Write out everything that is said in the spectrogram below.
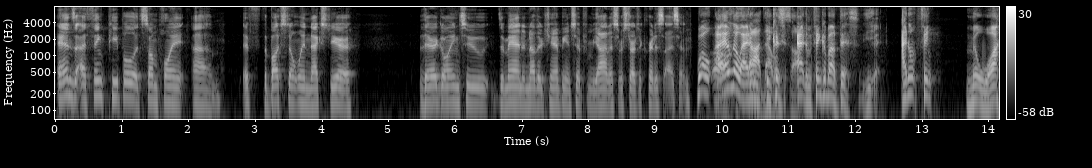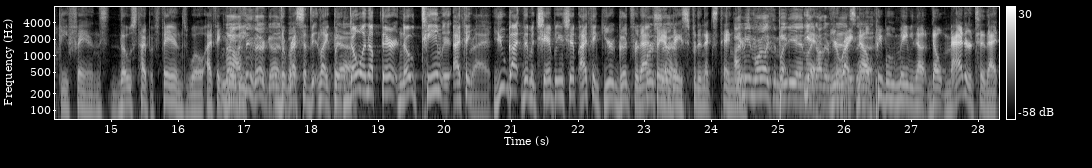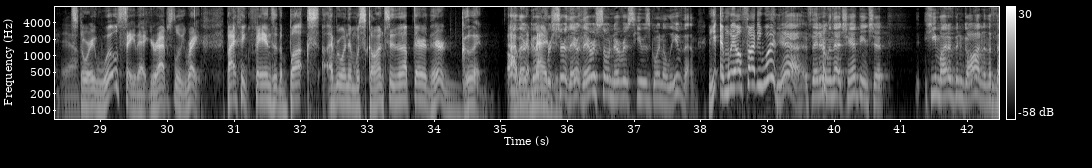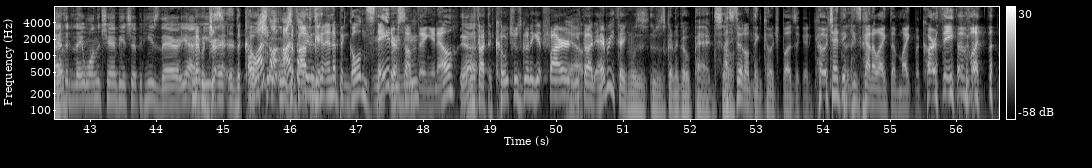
And I think people at some point, um, if the Bucks don't win next year, they're going to demand another championship from Giannis or start to criticize him. Well, I don't know, Adam, God, because. Adam, think about this. I don't think Milwaukee fans, those type of fans, will. I think No, I maybe think they're good, The rest of the like, but Yeah. no one up there, no team. I think Right. you got them a championship. I think you're good for that For fan sure. base for the next ten years. I mean, more like the But, media and yeah, like other You're fans, right. Now, people who maybe not, don't matter to that Yeah. story will say that. You're absolutely right. But I think fans of the Bucks, everyone in Wisconsin and up there, they're good. Oh, I they're good imagine. for sure. They, they were so nervous he was going to leave them. Yeah, and we all thought he would. Yeah, if they didn't win that championship, he might have been gone. And the fact that they won the championship and he's there, yeah, Remember, he's, Dr- the Oh, I coach thought, was I about thought he to was get going to end up in Golden State or something, you know? yeah. We thought the coach was going to get fired. We thought everything was was going to go bad. So I still don't think Coach Bud's a good coach. I think he's kind of like the Mike McCarthy of like the.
